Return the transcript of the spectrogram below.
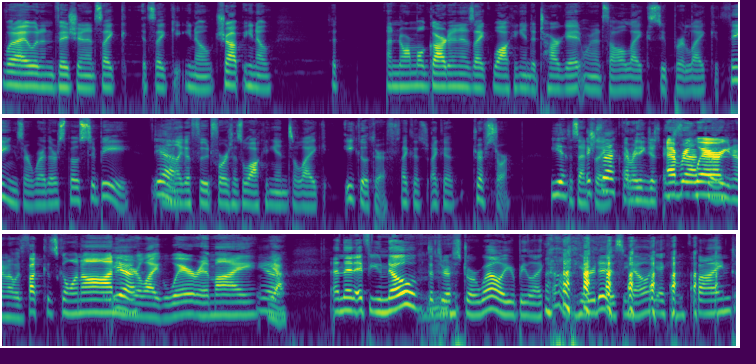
what I would envision. It's like it's like you know, shop. You know, the, a normal garden is like walking into Target when it's all like super like things are where they're supposed to be. And Yeah. like a food forest is walking into like eco thrift, like a like a thrift store. Yes, Essentially, exactly. everything just Exactly. everywhere. You don't know what the fuck is going on, Yeah. and you're like, where am I? Yeah. And then if you know the thrift store well, you'll be like, oh, here it is. You know, I can find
